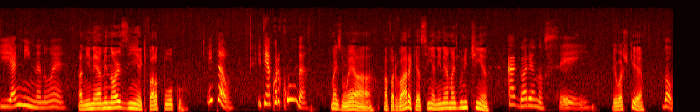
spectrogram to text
E a Nina, não é? A Nina é a menorzinha, que fala pouco. Então. E tem a Corcunda. Mas não é a, a Varvara que é assim? A Nina é a mais bonitinha. Agora eu não sei. Eu acho que é. Bom,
